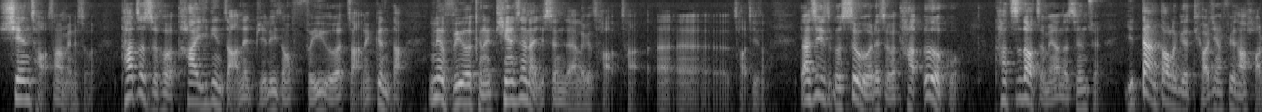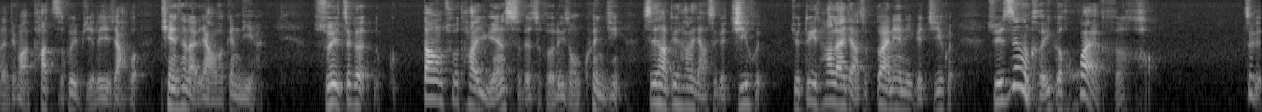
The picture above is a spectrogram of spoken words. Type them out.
仙草上面的时候，它这时候它一定长得比那种肥鹅长得更大，因为肥鹅可能天生的就生在那个草草呃呃草地上。但是这个瘦鹅的时候，它饿过，它知道怎么样的生存。一旦到了一个条件非常好的地方，它只会比那些家伙天生来的家伙更厉害。所以这个。当初他原始的时候的一种困境，实际上对他来讲是个机会，就对他来讲是锻炼的一个机会。所以任何一个坏和好，这个，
